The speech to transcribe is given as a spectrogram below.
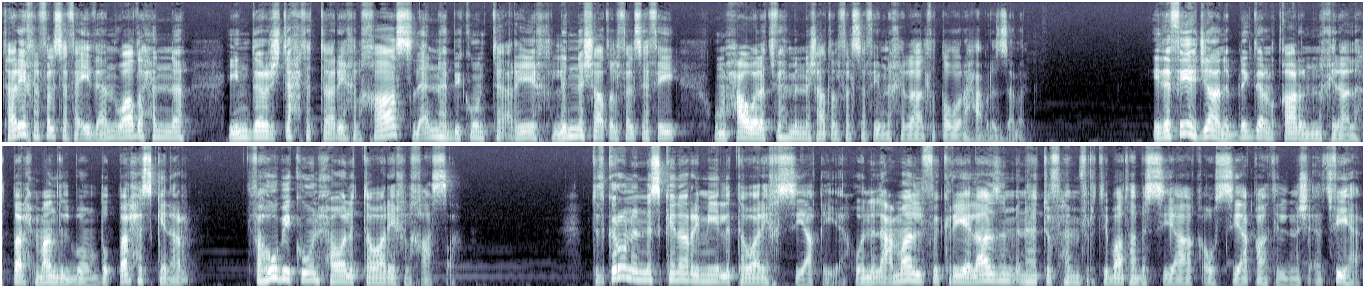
تاريخ الفلسفة إذا واضح أنه يندرج تحت التاريخ الخاص لأنه بيكون تاريخ للنشاط الفلسفي ومحاولة فهم النشاط الفلسفي من خلال تطوره عبر الزمن. إذا فيه جانب نقدر نقارن من خلاله طرح ماندلبوم ضد طرح سكينر فهو بيكون حول التواريخ الخاصة. تذكرون أن سكينر يميل للتواريخ السياقية وأن الأعمال الفكرية لازم أنها تفهم في ارتباطها بالسياق أو السياقات اللي نشأت فيها.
